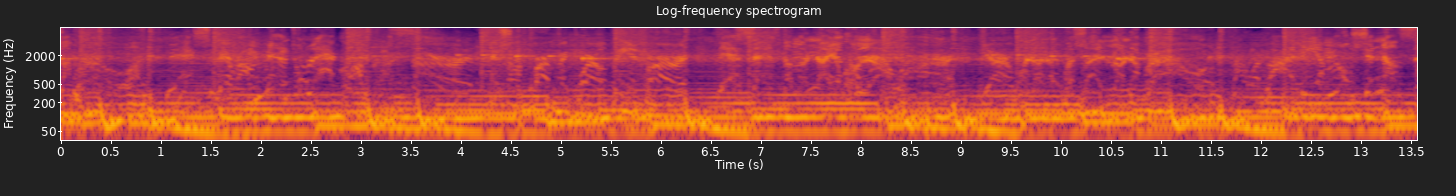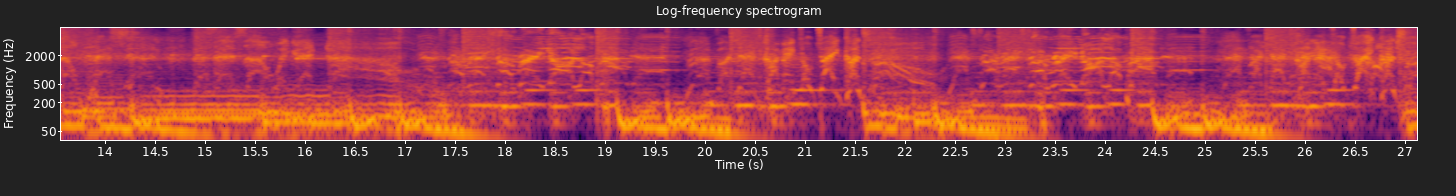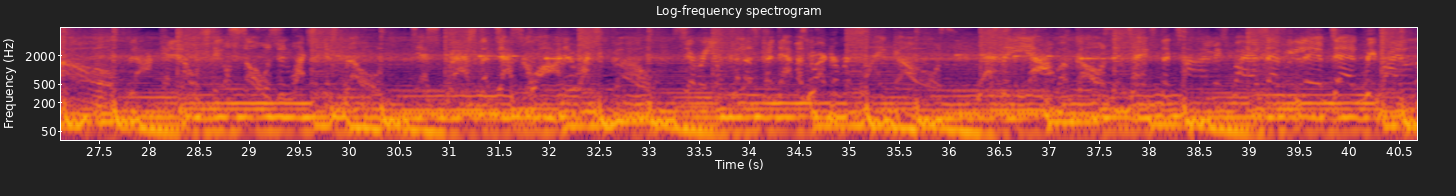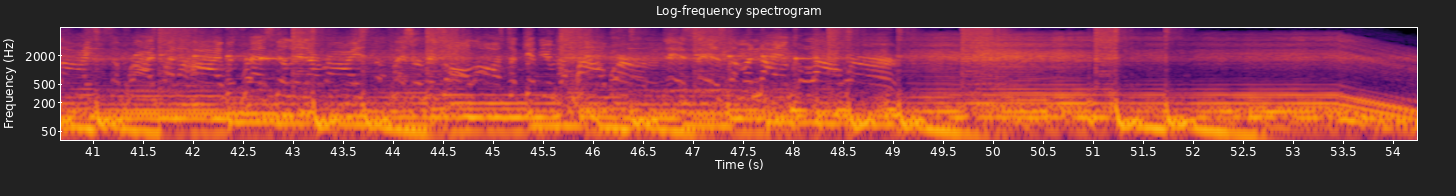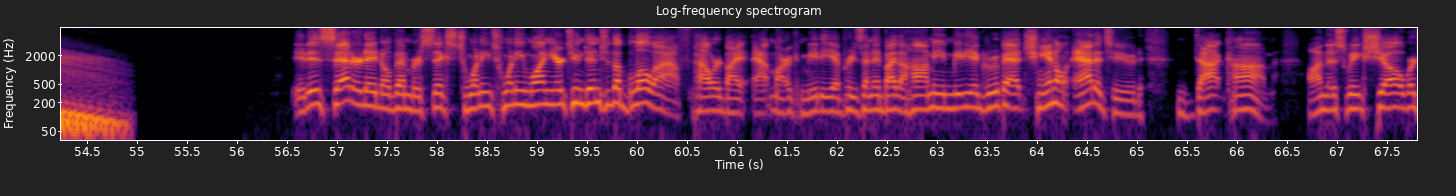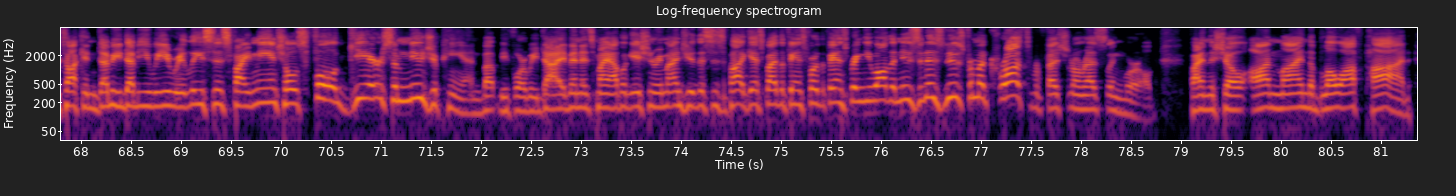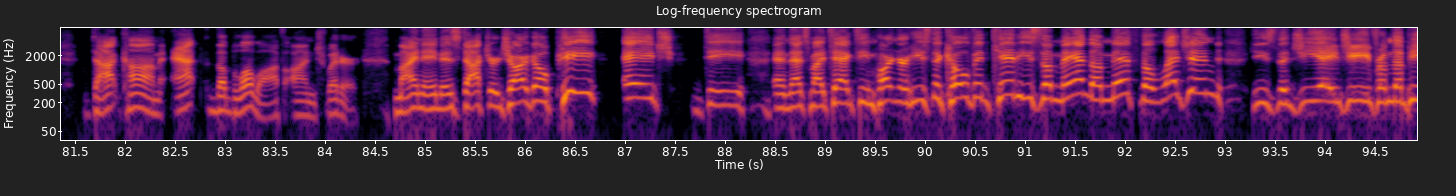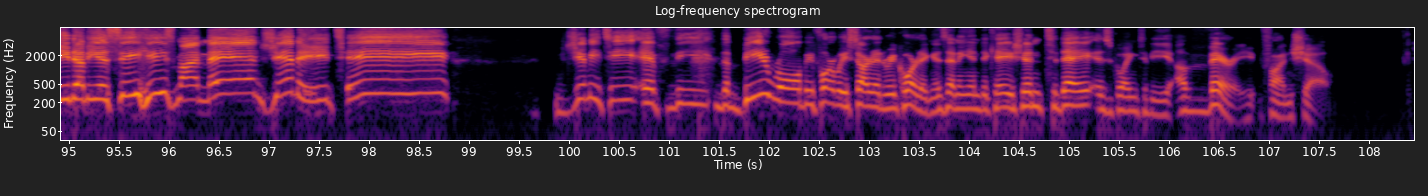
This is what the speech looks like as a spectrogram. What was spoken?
to prove. Experimental lack of concern. Picture a perfect world being burned. This is the maniacal hour. Pure 100% underground. Powered by the emotion of self-passion. This is how we get down. Extra, read all about it. Evidence coming to take control. Souls and watch it explode. Dispatch the death squad and watch it go. Serial killers, cadavers, murderous psychos. As the hour goes, it takes the time expires as we live dead, revitalized. Surprised by the high with red still in our eyes. The pleasure is all ours to give you the power. This is the maniacal hour. It is Saturday, November 6, 2021. You're tuned into the Blow Off, powered by Atmark Media, presented by the Hameen Media Group at channelattitude.com. On this week's show, we're talking WWE releases, financials, full gear, some New Japan. But before we dive in, it's my obligation to remind you this is a podcast by the fans for the fans, bring you all the news that is news from across the professional wrestling world. Find the show online, the Blow Off Pod dot com at the blow off on Twitter. My name is Dr. Jargo PhD, and that's my tag team partner. He's the COVID kid. He's the man, the myth, the legend. He's the GAG from the PWC. He's my man, Jimmy T. Jimmy T, if the the B roll before we started recording is any indication, today is going to be a very fun show.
